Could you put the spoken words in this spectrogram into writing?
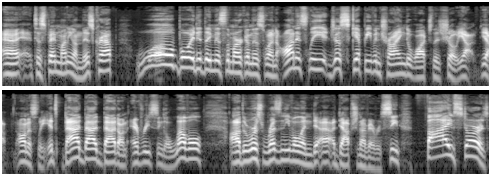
uh, to spend money on this crap. Whoa, boy, did they miss the mark on this one. Honestly, just skip even trying to watch this show. Yeah, yeah, honestly. It's bad, bad, bad on every single level. Uh, the worst Resident Evil and, uh, adaptation I've ever seen. Five stars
